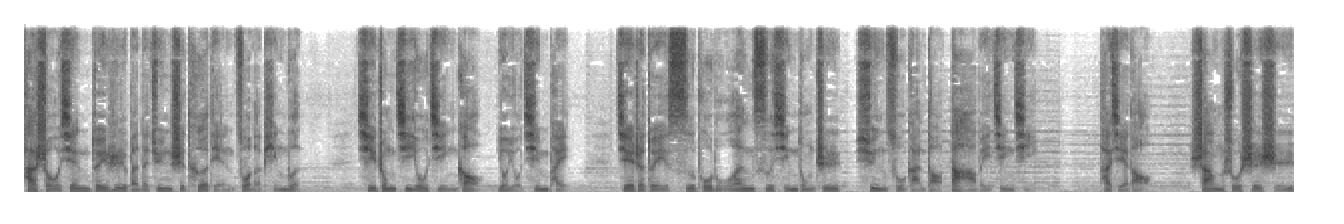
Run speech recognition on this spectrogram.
他首先对日本的军事特点做了评论，其中既有警告又有钦佩。接着对斯普鲁恩斯行动之迅速感到大为惊奇。他写道：“上述事实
